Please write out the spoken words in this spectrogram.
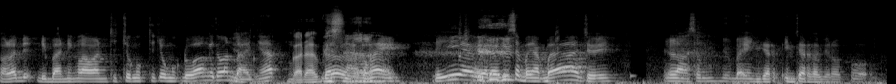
Soalnya di- dibanding lawan cicunguk cicunguk doang itu kan Iya. banyak. Nggak ada habisnya. Langsung aja. iya biar bisa banyak banget cuy. Dia langsung coba incer incer Tobiropo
